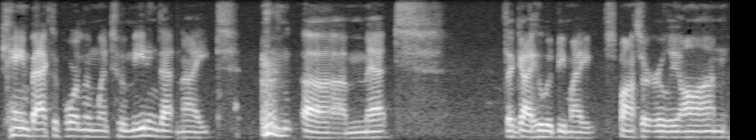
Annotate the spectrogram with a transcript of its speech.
Came back to Portland. Went to a meeting that night. uh, met the guy who would be my sponsor early on,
